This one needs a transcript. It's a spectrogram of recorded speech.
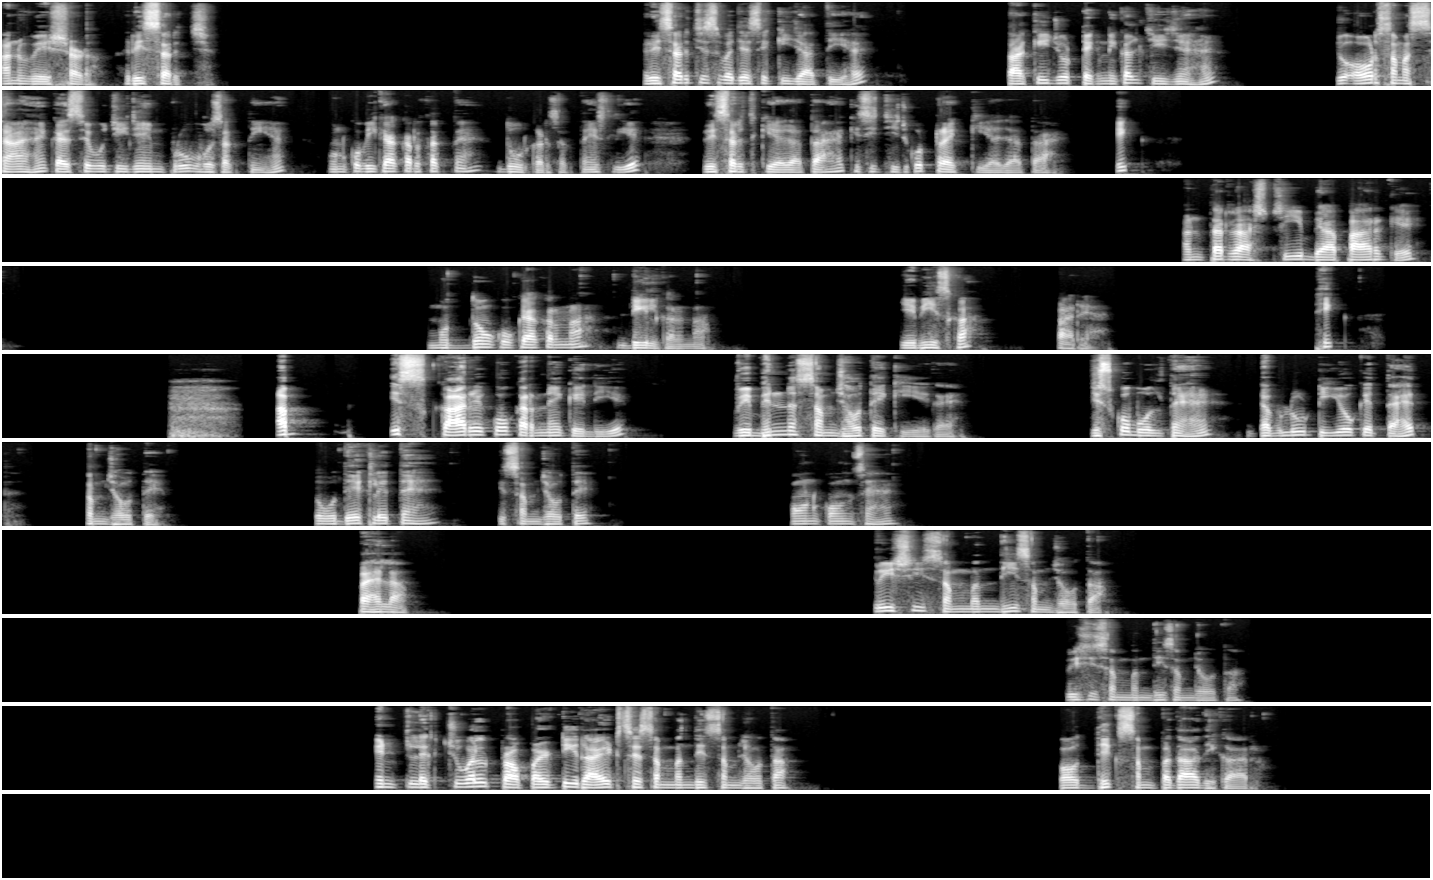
अन्वेषण, रिसर्च। रिसर्च इस वजह से की जाती है ताकि जो टेक्निकल चीज़ें हैं, जो और समस्याएँ हैं, कैसे वो चीज़ें इम्प्रूव हो सकती हैं, उनको भी क्या कर सकते हैं? दूर कर सकते हैं। इसलिए रिसर्च किया जाता है, किसी चीज़ को ट्रैक किया जाता है। अंतर्राष्ट्रीय व्यापार के मुद्दों को क्या करना? डील करना। ये भी इसका कार्य है। ठीक? अब इस कार्य को करने के लिए विभिन्न समझौते किए गए, जिसको बोलते हैं डब्ल्यू के तहत समझौते। तो वो देख लेते हैं कि समझौते कौन कौन से हैं? पहला। कृषि संबंधी समझौता। कृषि संबंधी समझौता। इंटेलेक्चुअल प्रॉपर्टी राइट से संबंधित समझौता। बौद्धिक संपदा अधिकार।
